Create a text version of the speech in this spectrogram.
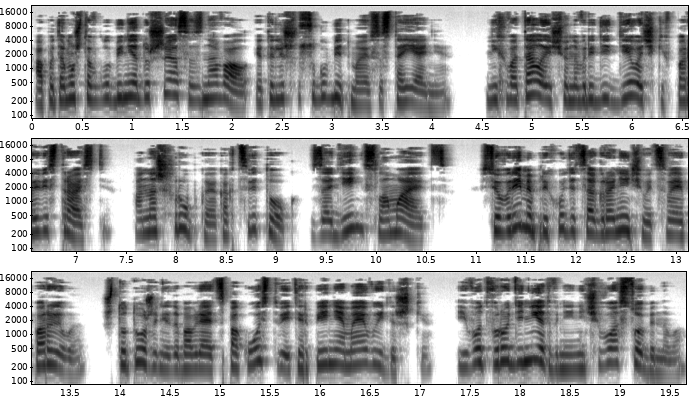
а потому что в глубине души осознавал, это лишь усугубит мое состояние. Не хватало еще навредить девочке в порыве страсти. Она ж хрупкая, как цветок, за день сломается. Все время приходится ограничивать свои порывы, что тоже не добавляет спокойствия и терпения моей выдержки. И вот вроде нет в ней ничего особенного.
